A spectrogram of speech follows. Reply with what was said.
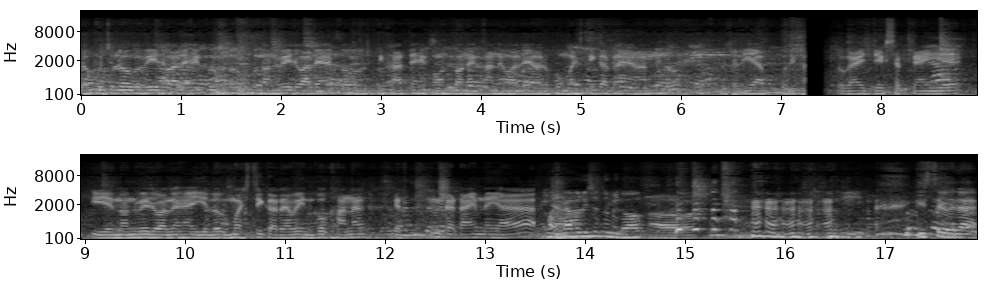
तो कुछ लोग वेज वाले हैं, कुछ लोग नॉन वेज वाले हैं तो दिखाते हैं कौन कौन है खाने वाले, और खूब मस्ती कर रहे हैं यहाँ पे लोग। तो चलिए आपको दिखा गाइस देख सकते हैं ये ये नॉनवेज वाले हैं ये लोग मस्ती कर रहे हैं। अभी इनको खाना का टाइम नहीं आया। से तो मिलो आप। किससे मिला है।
